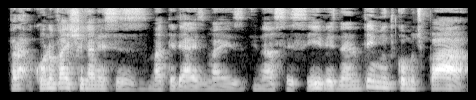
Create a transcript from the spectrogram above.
Pra, quando vai chegar nesses materiais mais inacessíveis, né? Não tem muito como, tipo, ah,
